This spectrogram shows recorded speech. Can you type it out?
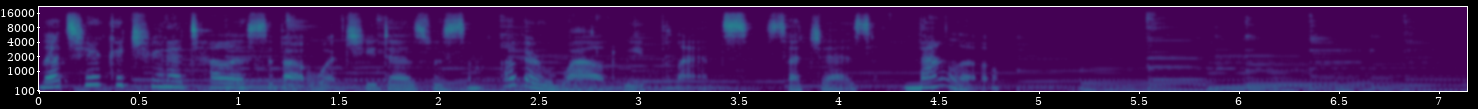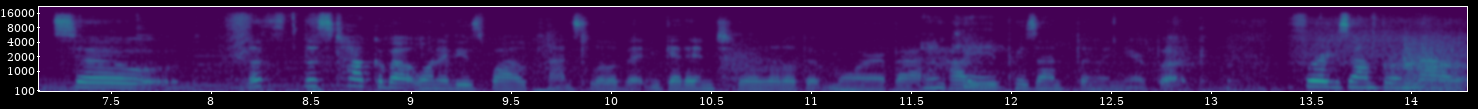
Let's hear Katrina tell us about what she does with some other wild weed plants, such as mallow. So let's let's talk about one of these wild plants a little bit and get into a little bit more about how you present them in your book. For example, mallow.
